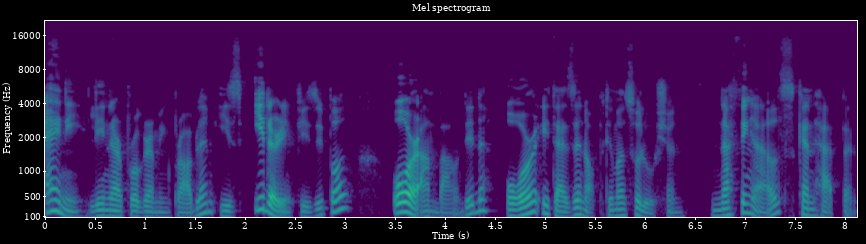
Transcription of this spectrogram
any linear programming problem is either infeasible or unbounded or it has an optimal solution. Nothing else can happen.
